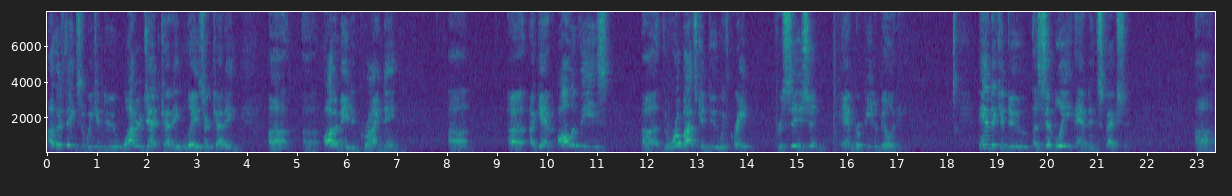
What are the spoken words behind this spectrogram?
other things that we can do, water jet cutting, laser cutting, uh, uh, automated grinding. Uh, uh, again, all of these, uh, the robots can do with great precision and repeatability. And it can do assembly and inspection. Um,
